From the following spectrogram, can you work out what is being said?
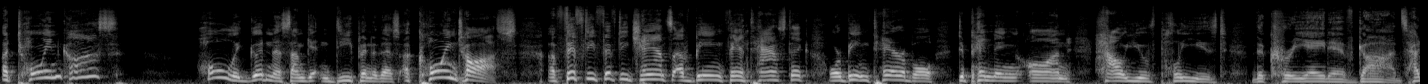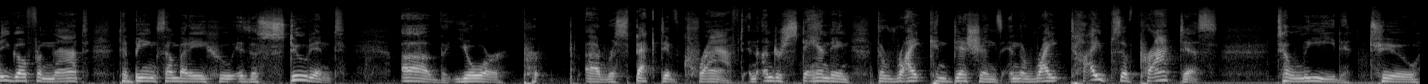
A coin cost? Holy goodness, I'm getting deep into this. A coin toss, a 50 50 chance of being fantastic or being terrible, depending on how you've pleased the creative gods. How do you go from that to being somebody who is a student of your per- uh, respective craft and understanding the right conditions and the right types of practice to lead to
